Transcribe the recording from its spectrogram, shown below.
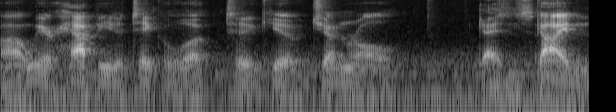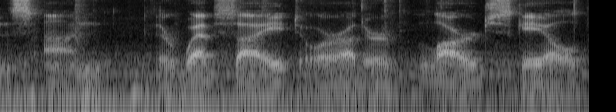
uh, we are happy to take a look to give general Guidance. guidance on their website or other large scale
